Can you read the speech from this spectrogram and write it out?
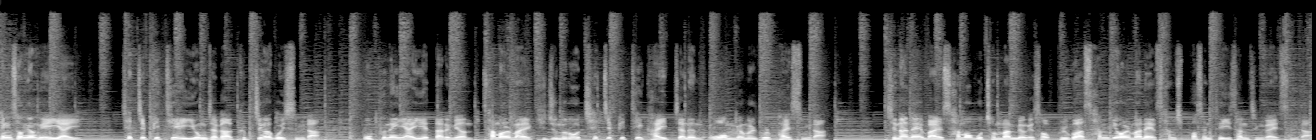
생성형 AI, 챗GPT의 이용자가 급증하고 있습니다. 오픈 AI에 따르면 3월 말 기준으로 챗GPT 가입자는 5억 명을 돌파했습니다. 지난해 말 3억 5천만 명에서 불과 3개월 만에 30% 이상 증가했습니다.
